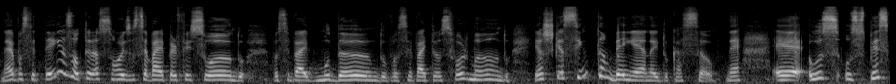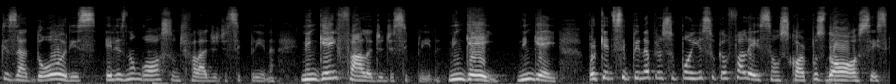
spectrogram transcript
né? Você tem as alterações, você vai aperfeiçoando, você vai mudando, você vai transformando. E acho que assim também também é na educação. Né? É, os, os pesquisadores, eles não gostam de falar de disciplina. Ninguém fala de disciplina. Ninguém, ninguém. Porque disciplina pressupõe isso que eu falei, são os corpos dóceis,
